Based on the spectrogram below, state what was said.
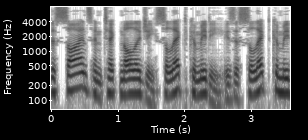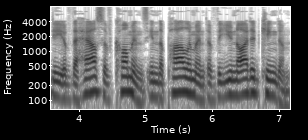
The Science and Technology Select Committee is a select committee of the House of Commons in the Parliament of the United Kingdom.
